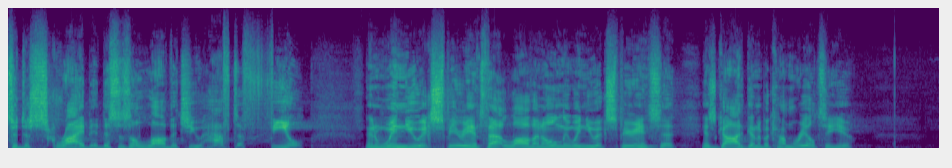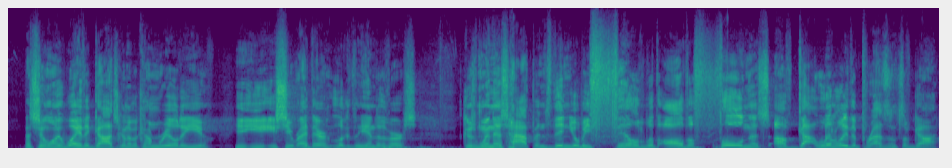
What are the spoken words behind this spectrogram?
to describe it. This is a love that you have to feel. And when you experience that love, and only when you experience it, is God going to become real to you. That's the only way that God's going to become real to you. You, you. you, see right there, look at the end of the verse. Because when this happens, then you'll be filled with all the fullness of God, literally the presence of God.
